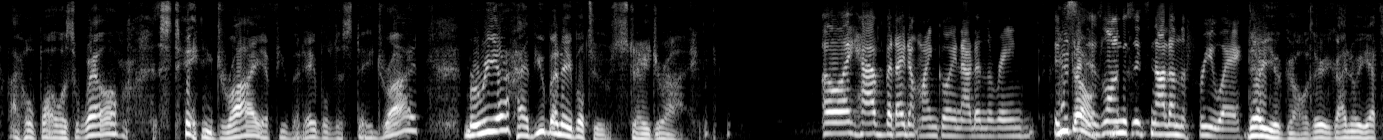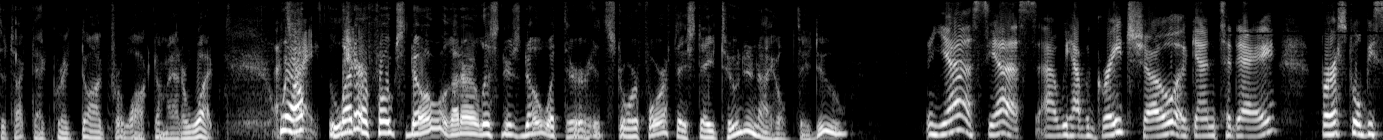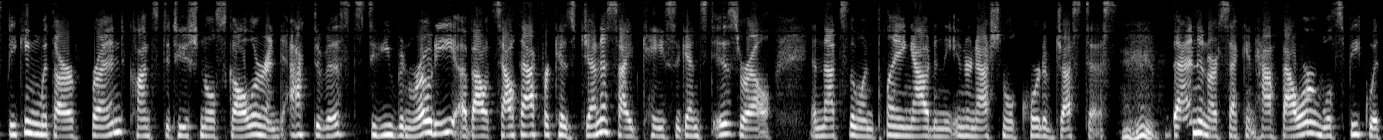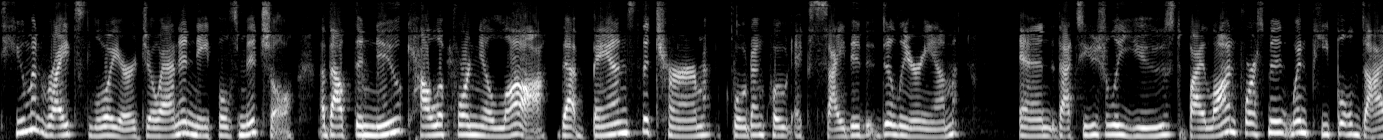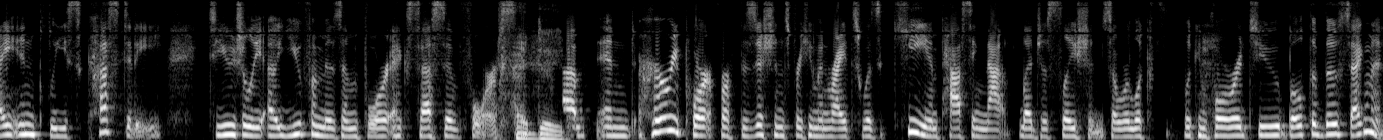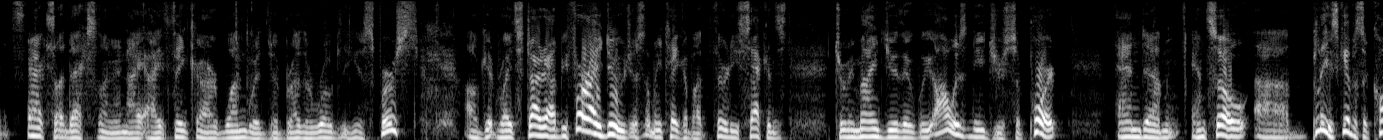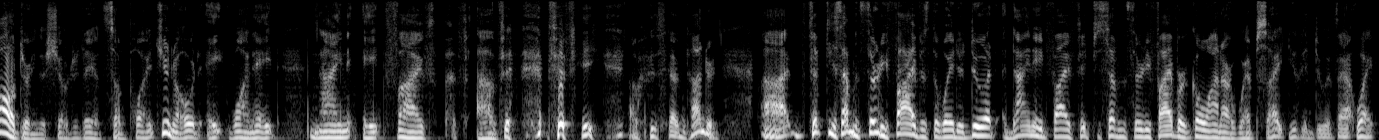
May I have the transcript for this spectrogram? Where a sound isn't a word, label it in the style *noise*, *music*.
I hope all is well, *laughs* staying dry if you've been able to stay dry. Maria, have you been able to stay dry? Oh, I have, but I don't mind going out in the rain. You don't? As long as it's not on the freeway. There you go. There you go. I know you have to tuck that great dog for a walk no matter what. well, right. let our folks know, let our listeners know what they're in store for if they stay tuned, and I hope they do. Yes, yes. Uh, we have a great show again today. First, we'll be speaking with our friend, constitutional scholar and activist Stephen Rohde about South Africa's genocide case against Israel. And that's the one playing out in the International Court of Justice. Mm-hmm. Then, in our second half hour, we'll speak with human rights lawyer Joanna Naples Mitchell about the new California law that bans the term quote unquote excited delirium and that's usually used by law enforcement when people die in police custody. It's usually a euphemism for excessive force. Indeed. Um, and her report for Physicians for Human Rights was key in passing that legislation. So we're look, looking forward to both of those segments. Excellent, excellent. And I, I think our one with the brother Rodley is first. I'll get right started. Before I do, just let me take about 30 seconds to remind you that we always need your support. And um, and so uh, please give us a call during the show today at some point. You know, at 818-985 uh, 50, *laughs* uh, 700. Uh, 5735 is the way to do it. 985-5735 or go on our website. You can do it that way.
